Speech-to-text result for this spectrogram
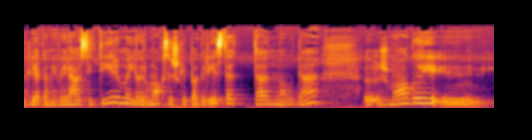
atliekami įvairiausi tyrimai, jau ir moksliškai pagrįsta ta nauda žmogui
